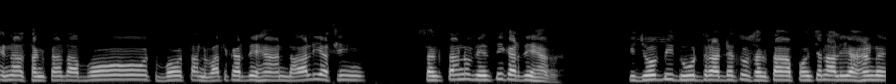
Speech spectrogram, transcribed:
ਇਹਨਾਂ ਸੰਗਤਾਂ ਦਾ ਬਹੁਤ ਬਹੁਤ ਧੰਨਵਾਦ ਕਰਦੇ ਹਾਂ। ਨਾਲ ਹੀ ਅਸੀਂ ਸੰਗਤਾਂ ਨੂੰ ਬੇਨਤੀ ਕਰਦੇ ਹਾਂ ਕਿ ਜੋ ਵੀ ਦੂਰ ਦਰਾਡੇ ਤੋਂ ਸੰਗਤਾਂ ਪਹੁੰਚਣ ਵਾਲੀਆਂ ਹਨ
